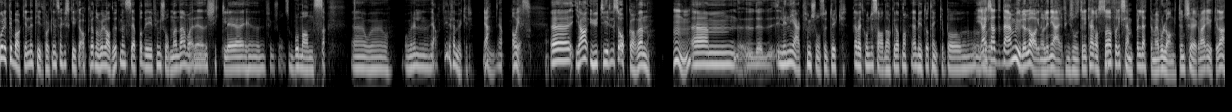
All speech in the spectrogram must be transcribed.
Gå litt tilbake inn i tid, folkens. Jeg husker ikke akkurat når vi la det ut, men se på de funksjonene. Der var det en skikkelig eh, funksjonsbonanza uh, over ja, fire-fem uker. Ja. Mm, oh yes. Uh, ja, utvidelse av oppgaven. Mm. Um, lineært funksjonsuttrykk. Jeg vet ikke om du sa det akkurat nå. Jeg begynte å tenke på ja? Det er mulig å lage noen lineære funksjonsuttrykk her også. F.eks. dette med hvor langt hun kjører hver uke. Da.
